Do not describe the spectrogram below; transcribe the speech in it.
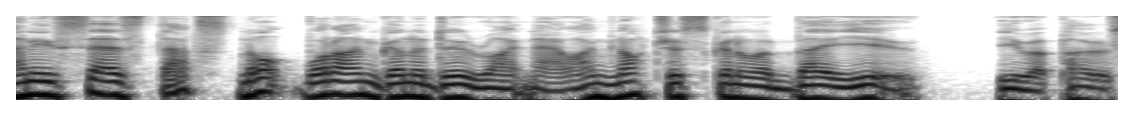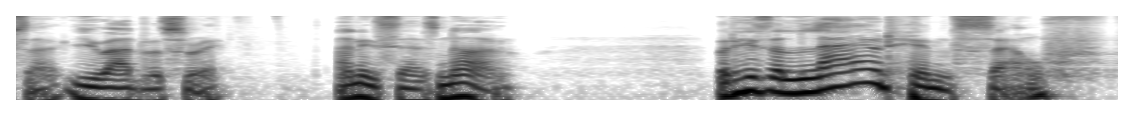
And he says, That's not what I'm going to do right now. I'm not just going to obey you, you opposer, you adversary. And he says, No. But he's allowed himself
